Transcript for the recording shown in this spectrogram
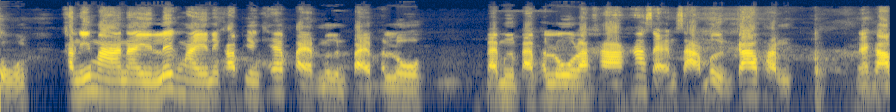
สูง คันนี้มาในเลขไม้นะครับเพียงแค่ 88,000 โล 88,000 โล ราคา 539,000นะครับ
